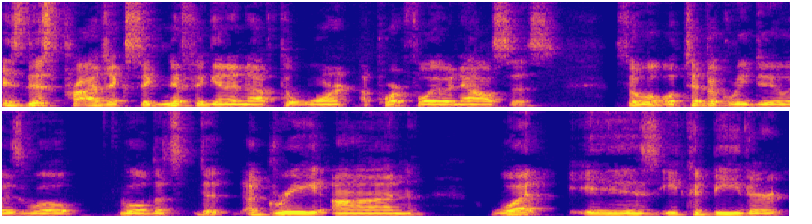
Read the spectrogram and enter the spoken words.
Is this project significant enough to warrant a portfolio analysis? So what we'll typically do is we'll we'll just agree on what is it could be either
